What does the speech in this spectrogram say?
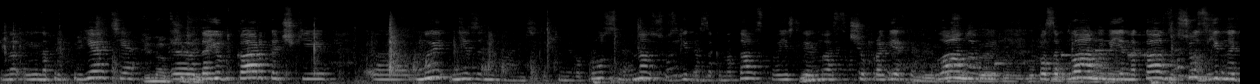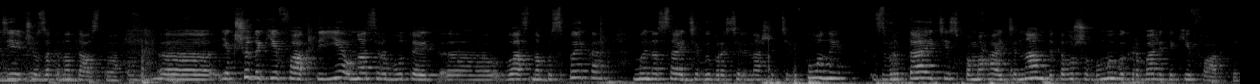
И на, и на предприятия. І на Э, дают карточки. Э, Мы не занимаемся такими вопросами. У нас згідно законодавства. Если у нас еще проверки не планові, позапланові, є накази, все згідно діючого законодавства. Е, Якщо такі факти є, у нас працює е, власна безпека. Ми на сайті вибросили наші телефони. Звертайтесь, допомагайте нам для того, щоб ми викривали такі факти.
